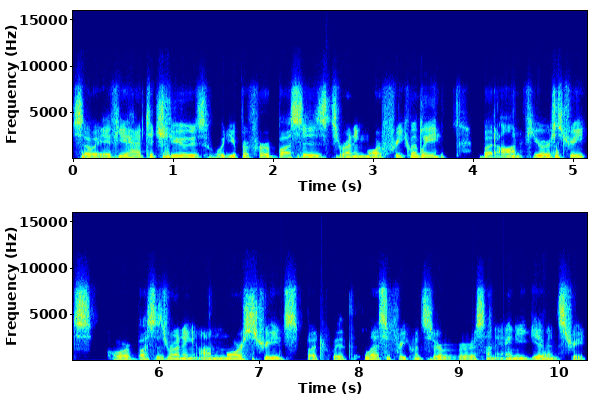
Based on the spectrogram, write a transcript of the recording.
So if you had to choose, would you prefer buses running more frequently but on fewer streets, or buses running on more streets but with less frequent service on any given street?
